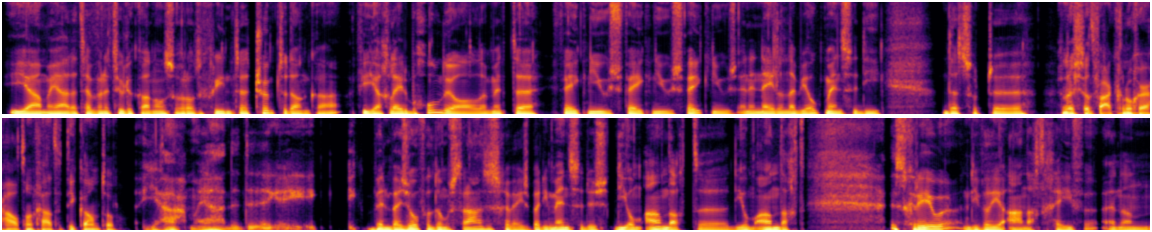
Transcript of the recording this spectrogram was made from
Ja, maar ja, dat hebben we natuurlijk aan onze grote vriend uh, Trump te danken. Vier jaar geleden begon hij al eh, met uh, fake news, fake news, fake news. En in Nederland heb je ook mensen die dat soort. en als je dat vaak genoeg herhaalt, dan gaat het die kant op. Ja, maar ja, ik, ik ben bij zoveel demonstraties geweest bij die mensen, dus die om aandacht, die om aandacht schreeuwen. Die wil je aandacht geven. En dan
